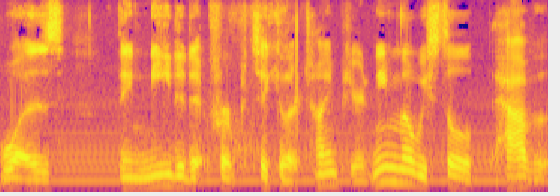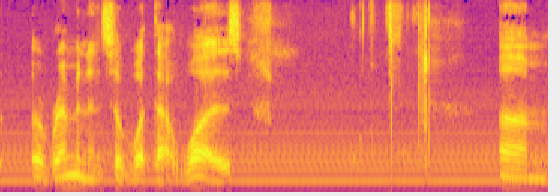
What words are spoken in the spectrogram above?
was they needed it for a particular time period. And even though we still have a remnants of what that was, um,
